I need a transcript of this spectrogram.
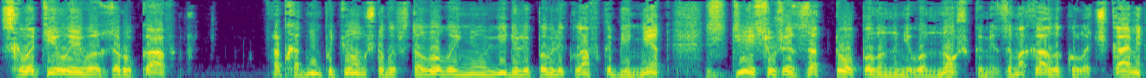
схватила его за рукав, обходным путем, чтобы в столовой не увидели, повлекла в кабинет. Здесь уже затопала на него ножками, замахала кулачками,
